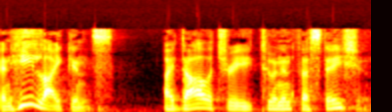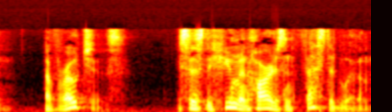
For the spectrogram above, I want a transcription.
And he likens idolatry to an infestation of roaches. He says the human heart is infested with them.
